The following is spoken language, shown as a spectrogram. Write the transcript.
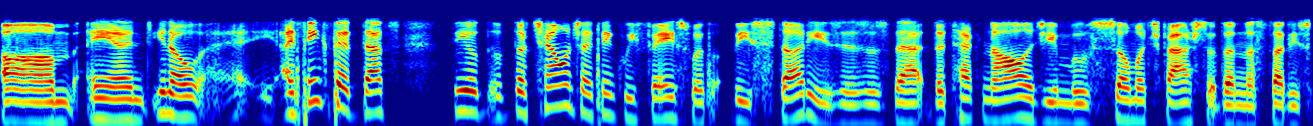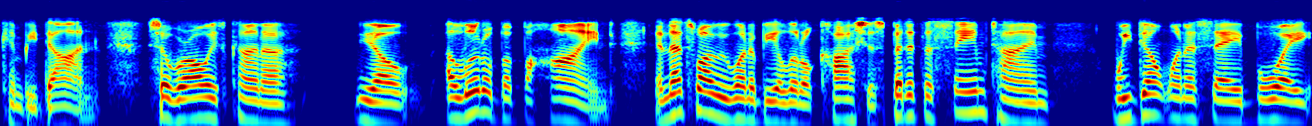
um, and you know I, I think that that's you know, the challenge I think we face with these studies is is that the technology moves so much faster than the studies can be done. So we're always kind of you know a little bit behind, and that's why we want to be a little cautious. But at the same time, we don't want to say, boy,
